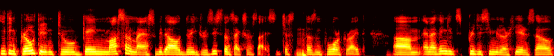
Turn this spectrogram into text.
eating protein to gain muscle mass without doing resistance exercise. It just mm. doesn't work right? Um, and i think it's pretty similar here. So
